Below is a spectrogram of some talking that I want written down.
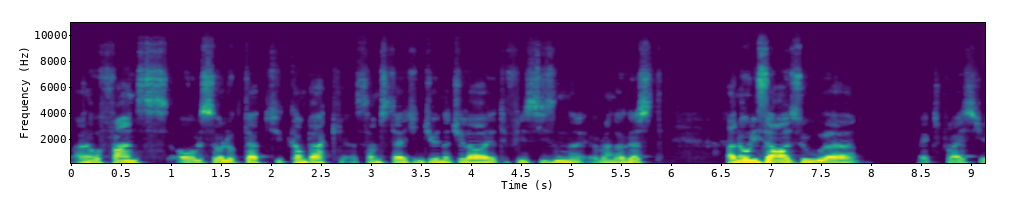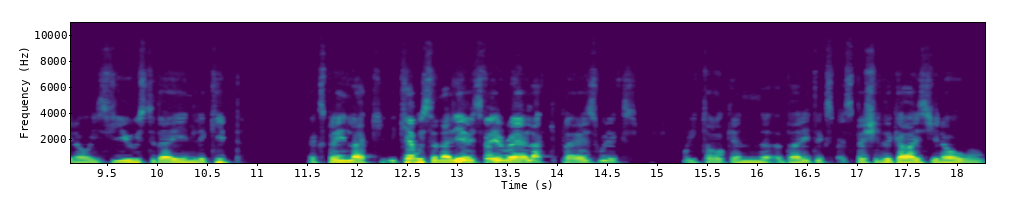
I know France also looked at to come back at some stage in June or July to finish season uh, around August. I know Lizarazu uh, expressed, you know, his views today in L'Equipe. Explained like he came with an idea. It's very rare, like players will ex- will talk and uh, about it, especially the guys, you know,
